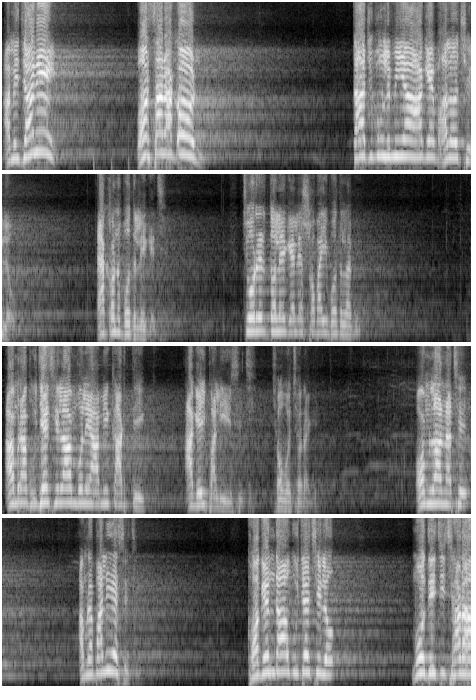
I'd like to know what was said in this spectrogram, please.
আমি জানি, ভরসা রাখুন। তাজমুল মিয়া আগে ভালো ছিল, এখন বদলে গেছে। চোরের দলে গেলে সবাই বদলাবে। আমরা বুঝেছিলাম বলে আমি কার্তিক আগেই পালিয়ে এসেছি, ছ বছর আগে। অমলান আছে, আমরা পালিয়ে এসেছি। খগেনদাও বুঝেছিল, মোদিজি ছাড়া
